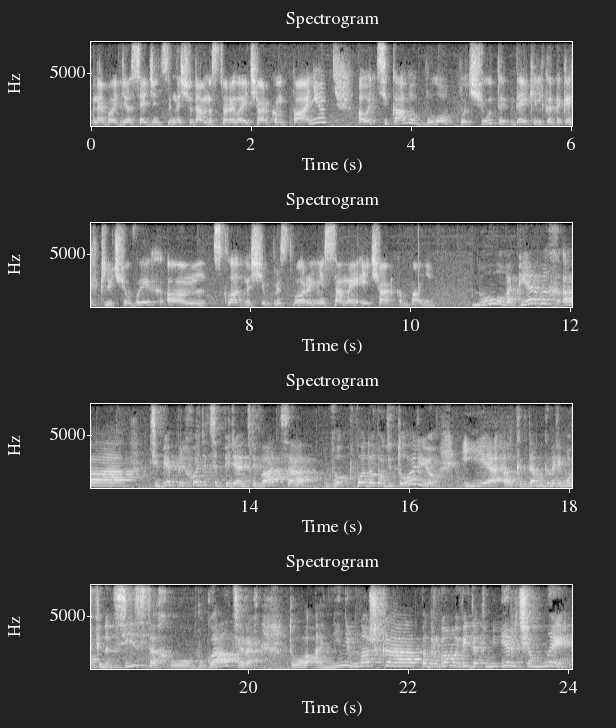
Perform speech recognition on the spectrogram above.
небо Ideas Agency нещодавно створила hr компанію. А от цікаво було почути декілька таких ключових ем, складнощів при створенні саме HR компанії. Ну, во-первых, э, тебе приходится переодеваться в, под аудиторию, и э, когда мы говорим о финансистах, о бухгалтерах, то они немножко по-другому видят мир, чем мы.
